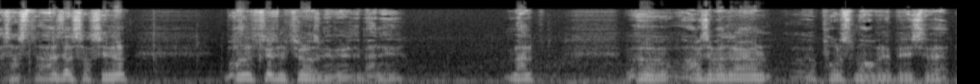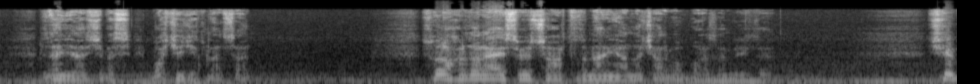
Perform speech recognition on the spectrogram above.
əsaslı, əz əsası ilə banitrizm tirozmi verdi məni. Mən Ağzəbəd rayon ə, polis müavini birisi və zəng elədi ki, bəs Bakıya getməlisən. Sonra axırda rəis söz çağırtdı mənim yanına Kərimov Barzdan birlikdə. Ki,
